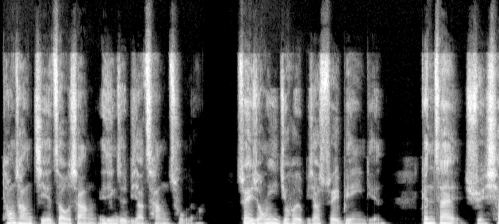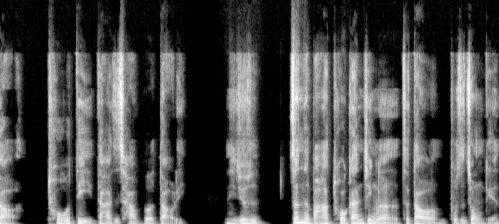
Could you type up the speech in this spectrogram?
通常节奏上一定就是比较仓促的，所以容易就会比较随便一点，跟在学校拖地大概是差不多的道理。你就是。真的把它拖干净了，这倒不是重点。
